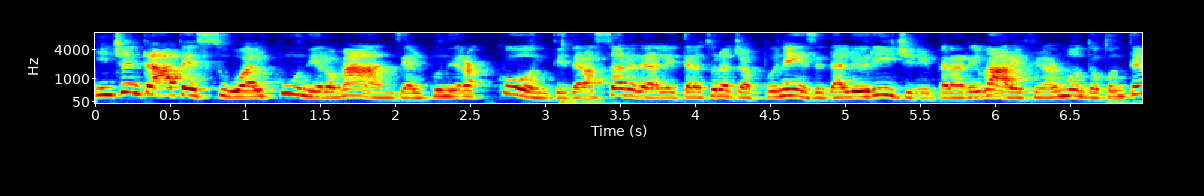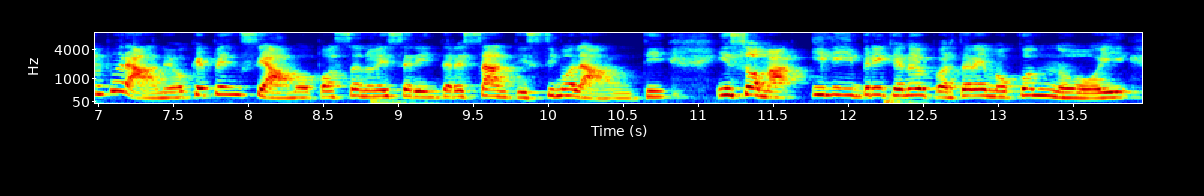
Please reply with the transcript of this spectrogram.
incentrate su alcuni romanzi, alcuni racconti della storia della letteratura giapponese dalle origini per arrivare fino al mondo contemporaneo che pensiamo possano essere interessanti, stimolanti, insomma i libri che noi porteremo con noi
